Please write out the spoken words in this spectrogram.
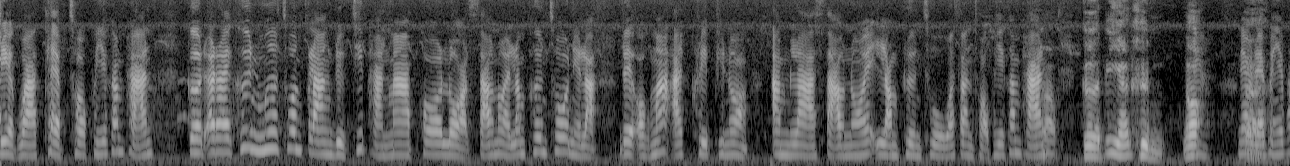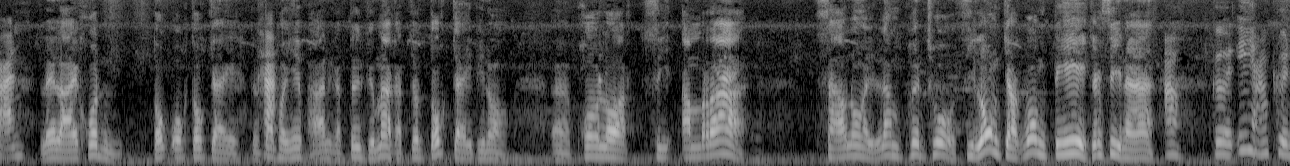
เรียกว่าแถบชอกพญาคำผาน เกิดอะไรขึ้นเมื่อช่วงกลางดึกที่ผ่านมาพอหลอดสาวน้อยลำเพลินโชว์เนี่ยล่ะได้ออกมาอัดคลิปพี่น้องอำลาสาวน้อยลำเพลินโชว์ว่าสันถอกพญาคำผานครับ เกิดอีหยังขึ้นเนาะแนวใดพญาผานหลายๆ คนตกอกตกใจจนค่ะตาพอยี่ผานกับตื่นขึ้นมากับจนตกใจพี่น้องเออพอหลอดสีอัมรา สาวน้อยล่ำเพื่อนโชว์สีลงจากวงตีจังสี่นะอ้าวเกิดอีหยังขึ้น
